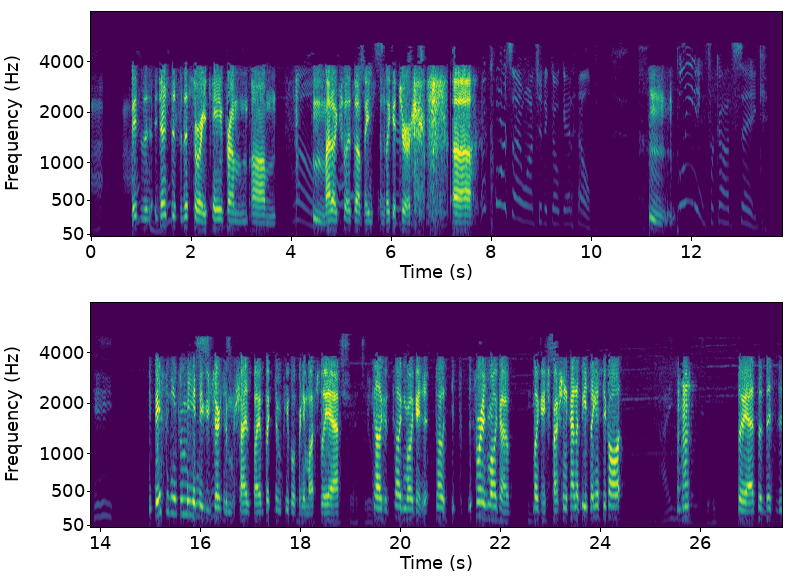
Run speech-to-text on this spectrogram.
I, I Basically, the genesis for this story came from um no. I don't actually thought being sounds like a jerk. Uh, Of course I want you to go get help. hmm. Bleeding, for God's sake. He. Basically came from me getting rejected in shines by a bunch of different people, pretty much. So yeah, kind of like, kind of like more like a. Kind of, the story is more like a like an expression kind of piece, I guess you call it. hmm So yeah, so this is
